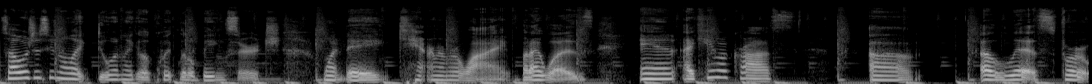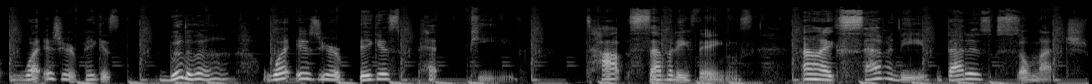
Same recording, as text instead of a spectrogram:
So I was just, you know, like doing like a quick little Bing search one day, can't remember why, but I was. And I came across um, a list for what is your biggest blah, blah, blah, what is your biggest pet peeve? Top 70 things. And I'm like 70 that is so much.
